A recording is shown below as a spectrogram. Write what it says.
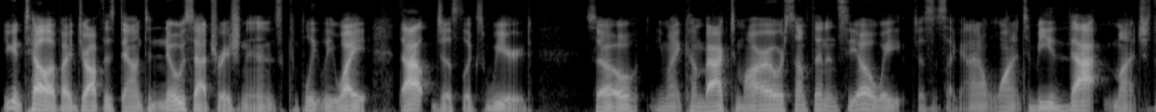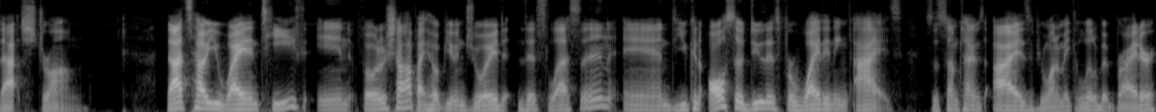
you can tell if I drop this down to no saturation and it's completely white, that just looks weird. So you might come back tomorrow or something and see, oh, wait, just a second. I don't want it to be that much, that strong. That's how you whiten teeth in Photoshop. I hope you enjoyed this lesson. And you can also do this for whitening eyes. So sometimes eyes, if you want to make a little bit brighter,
